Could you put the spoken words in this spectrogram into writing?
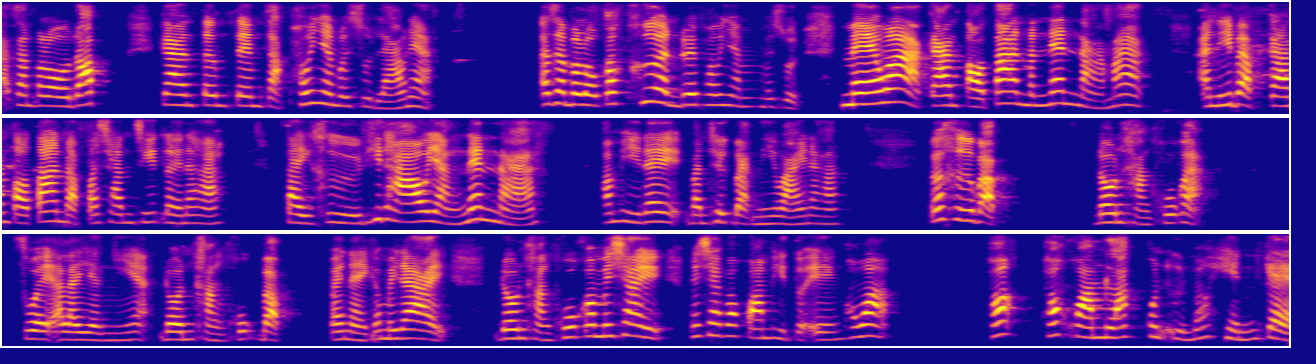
อาจารย์เปาโลรับการเติมเต็มจากพระวิญญาณบริสุทธิ์แล้วเนี่ย อาจารย์เปาโลก็เคลื่อนด้วยพระวิญญาณบริสุทธิ์ แม้ว่าการต่อต้านมันแน่นหนามาก อันนี้แบบการต่อต้านแบบประชันชิดเลยนะคะ ใส่คือที่เท้าอย่างแน่นหนาพัมพีได้บันทึกแบบนี้ไว้นะคะ ก็คือแบบโดนขังคุกอะ่ะซวยอะไรอย่างเงี้ยโดนขังคุกแบบไปไหนก็ไม่ได้ โดนขังคุกก็ไม่ใช่ ไม่ใช่เพราะความผิดตัวเอง เพราะว่า เพราะ เพราะความรักคนอื่น เพราะเห็นแก่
